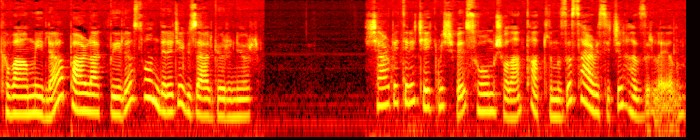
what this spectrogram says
Kıvamıyla, parlaklığıyla son derece güzel görünüyor. Şerbetini çekmiş ve soğumuş olan tatlımızı servis için hazırlayalım.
